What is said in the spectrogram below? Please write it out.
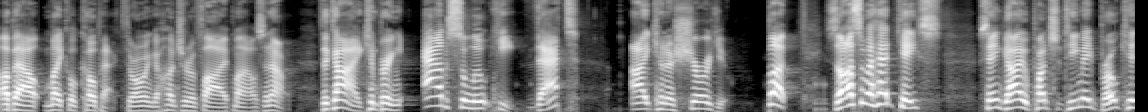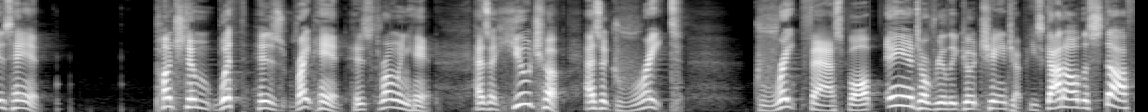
about Michael Kopech throwing 105 miles an hour. The guy can bring absolute heat. That I can assure you. But he's also a head case. Same guy who punched a teammate broke his hand. Punched him with his right hand, his throwing hand. Has a huge hook, has a great, great fastball, and a really good changeup. He's got all the stuff,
